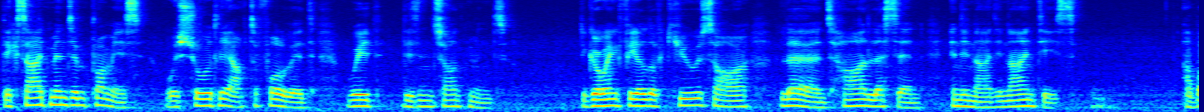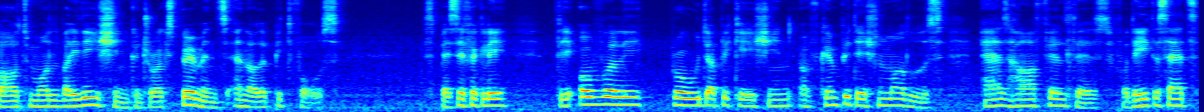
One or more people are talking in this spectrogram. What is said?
the excitement and promise was shortly after followed with disenchantment. The growing field of QSR learned hard lesson in the 1990s about model validation, control experiments, and other pitfalls. Specifically, the overly broad application of computational models as half filters for datasets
